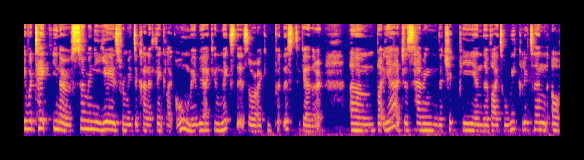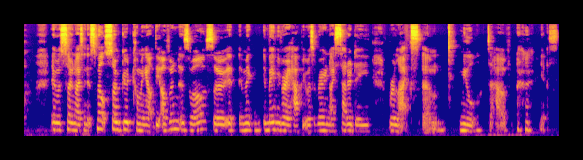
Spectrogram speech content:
it would take you know so many years for me to kind of think like oh maybe i can mix this or i can put this together. Um, but yeah just having the chickpea and the vital wheat gluten oh it was so nice and it smelled so good coming out the oven as well so it, it, made, it made me very happy. It was a very nice saturday relax um, meal to have. Yes.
